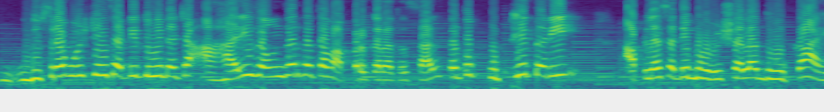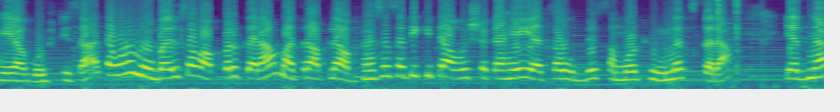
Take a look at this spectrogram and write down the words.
दुसऱ्या गोष्टींसाठी तुम्ही त्याच्या आहारी जाऊन जर त्याचा वापर करत असाल तर तो कुठेतरी आपल्यासाठी भविष्याला धोका आहे या गोष्टीचा. त्यामुळे मोबाईलचा वापर करा मात्र आपल्या अभ्यासासाठी किती आवश्यक आहे याचा उद्देश समोर ठेवूनच करा. यज्ञा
